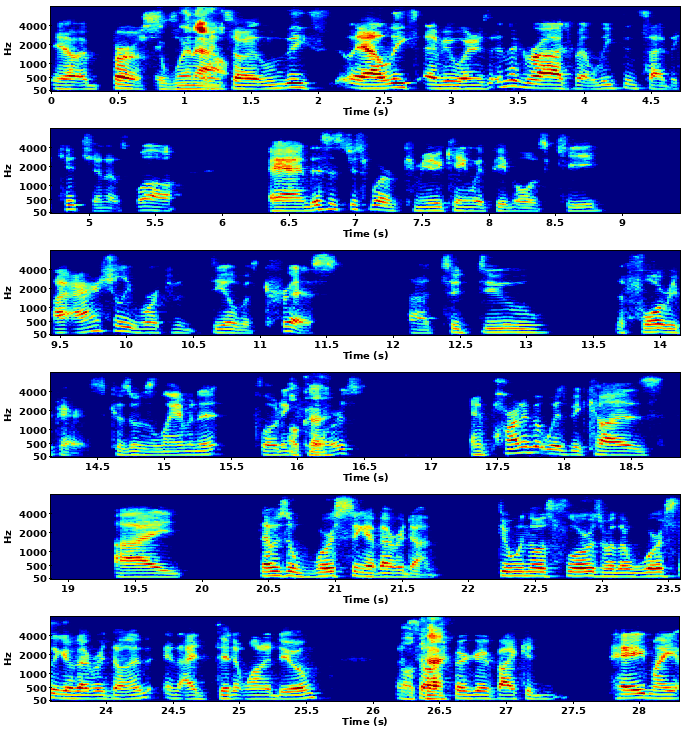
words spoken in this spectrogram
you know, it burst. It went out. And so it leaks, yeah, it leaks everywhere. It's in the garage, but it leaked inside the kitchen as well. And this is just where communicating with people is key. I actually worked with deal with Chris uh, to do the floor repairs because it was laminate floating Okay. floors, and part of it was because I that was the worst thing I've ever done. Doing those floors were the worst thing I've ever done, and I didn't want to do them. And so I figured if I could pay my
